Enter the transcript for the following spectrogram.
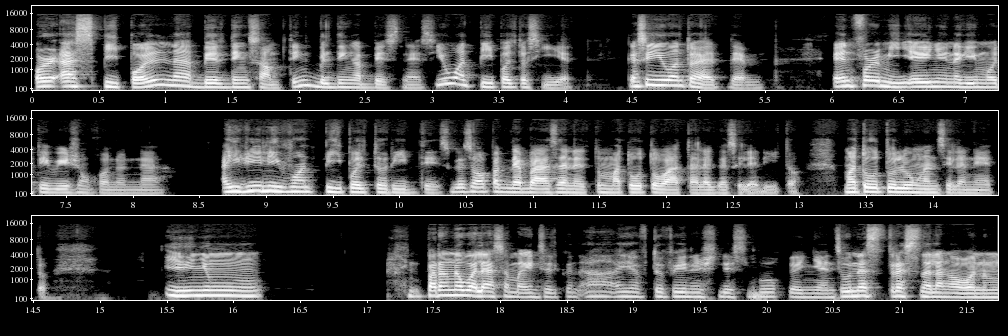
or as people na building something, building a business, you want people to see it. Kasi you want to help them. And for me, ayun yung naging motivation ko nun na I really want people to read this. Gusto ko pag nabasa na ito, matutuwa talaga sila dito. Matutulungan sila nito. Yun yung parang nawala sa mindset ko na, ah, I have to finish this book, ganyan. So, na-stress na lang ako ng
